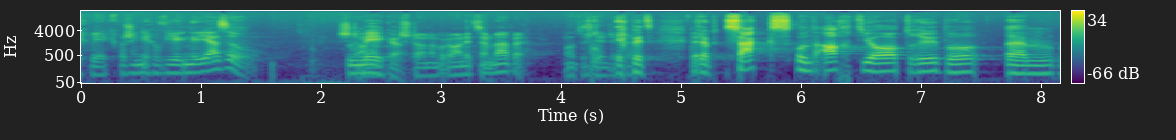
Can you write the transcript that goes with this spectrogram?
ich wirke wahrscheinlich auf Jüngere ja so. Stehe Mega. Aber, stehe aber gar nicht im Leben. Ich bin jetzt, ich glaube, sechs und acht Jahre drüber, ähm,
